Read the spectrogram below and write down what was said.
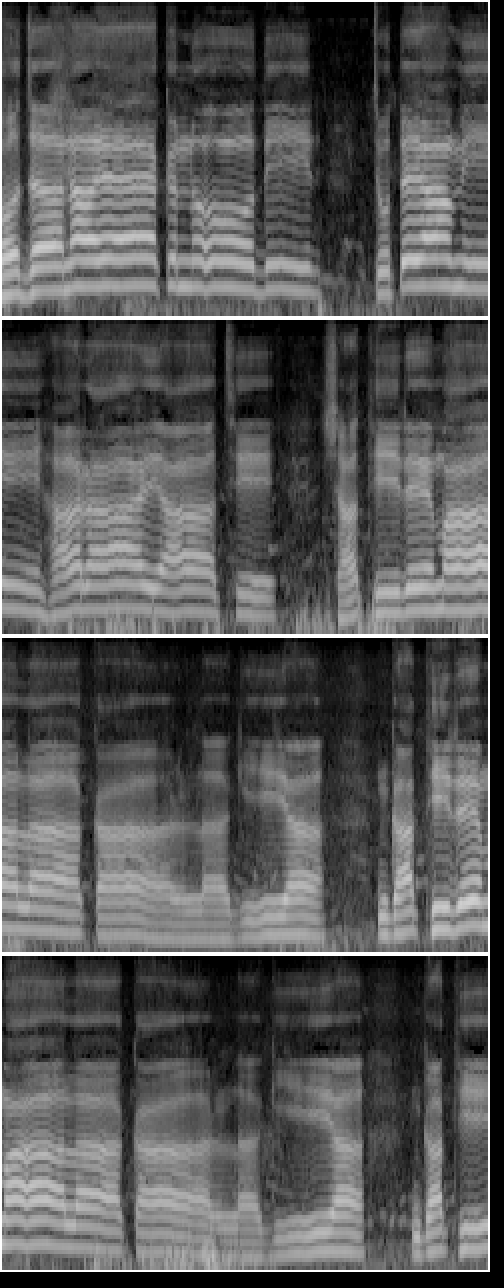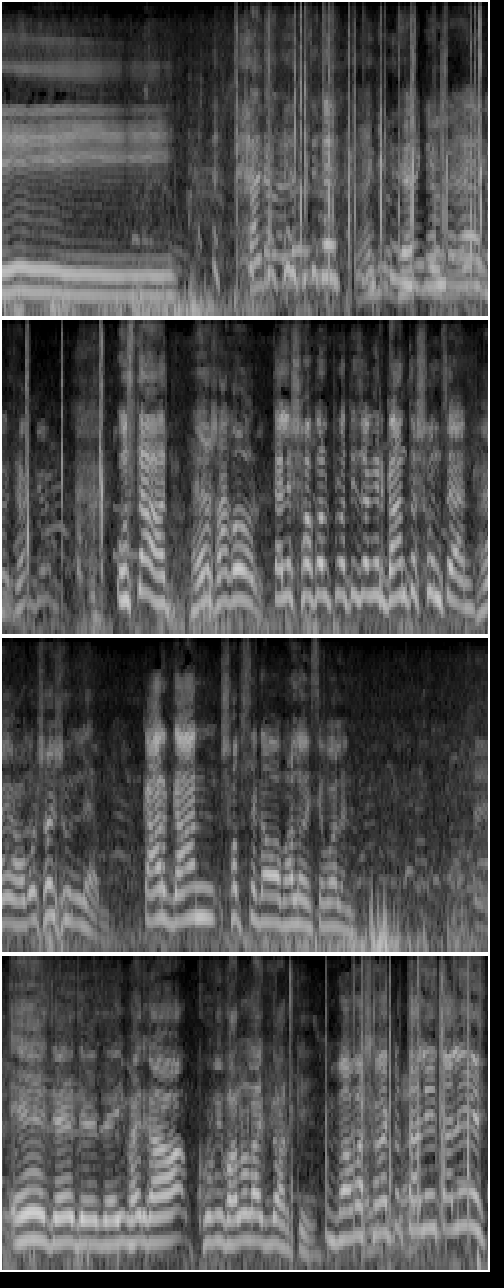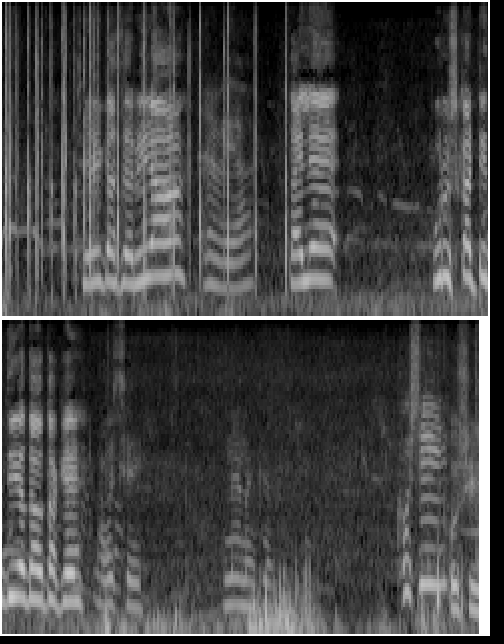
অজানা এক নদীর চোতে আমি হারাইয়াছি সাথীরে মালা কার লাগিয়া গাথিরে মালাকার লাগিয়া গাথি। উস্তাদ হ্যাঁ সাগর। তাহলে সকল প্রতিযোগীর গান তো শুনছেন? হ্যাঁ অবশ্যই শুনলাম। কার গান সবচেয়ে গাওয়া ভালো হয়েছে বলেন? এই যে যে যে এই ভাইয়ের গা খুবই ভালো লাগল আর কি। বাবা সবাই একটু তালি তালি। ঠিক আছে রিয়া। হ্যাঁ তাইলে পুরস্কারটি দিয়ে দাও তাকে। অবশ্যই। না না খুশি? খুশি।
